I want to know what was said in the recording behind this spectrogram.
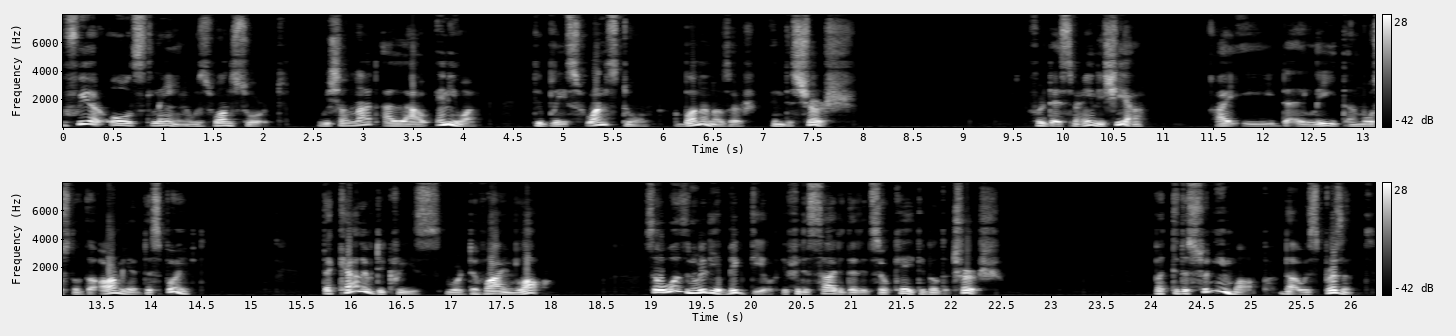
if we are all slain with one sword, we shall not allow anyone to place one stone upon another in this church. For the Ismaili Shia, i.e., the elite and most of the army at this point, the Caliph decrees were divine law, so it wasn't really a big deal if he decided that it's okay to build a church. But to the Sunni mob that was present,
